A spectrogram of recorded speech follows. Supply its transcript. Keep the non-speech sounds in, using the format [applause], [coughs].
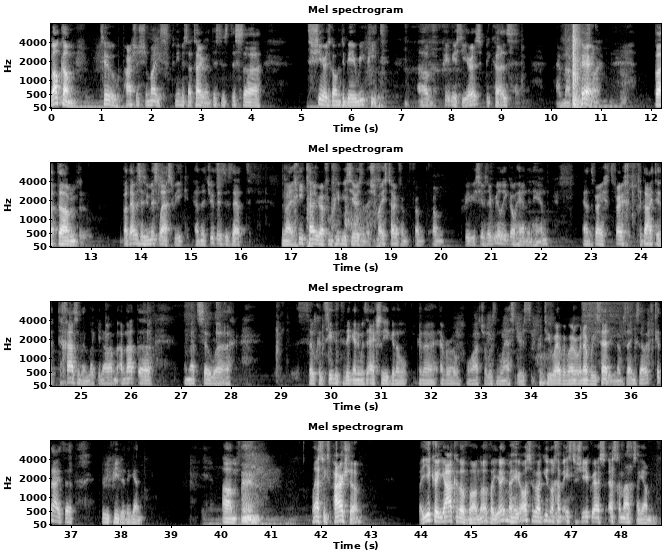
Welcome to Parsha Shemais, Pnimis Atayra. This is this uh, year is going to be a repeat of previous years because I'm not prepared. But um, but that was as we missed last week, and the truth is is that the Ma'achi Torah from previous years and the Shemais Torah from, from from previous years they really go hand in hand, and it's very it's very kedai to, to chazan them. Like you know, I'm, I'm not uh, I'm not so. Uh, so conceited to think anyone's actually gonna gonna ever watch or listen to last year's for two whenever whenever he said it. You know what I'm saying? So it's good to, to repeat it again. Um, [clears throat] last week's parsha.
